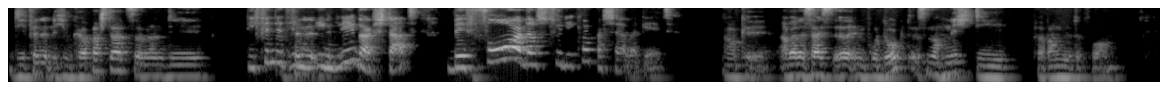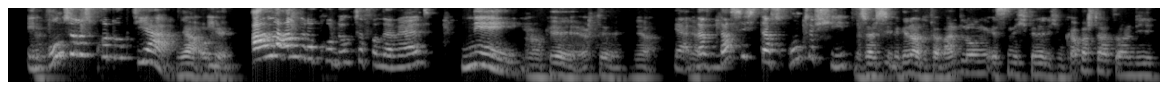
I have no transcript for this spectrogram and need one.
die findet nicht im Körper statt, sondern die, Die findet, Findet- in, in Leber statt, bevor das zu die Körperzellen geht. okay. Aber das heißt, äh, im Produkt ist noch nicht die verwandelte Form. In Das- unseres Produkt ja. Ja, okay. In alle anderen Produkte von der Welt, nee. Okay, okay, ja. Ja, Ja. Das, das ist das Unterschied. Das heißt, genau, die Verwandlung ist nicht, findet nicht im Körper statt, sondern die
